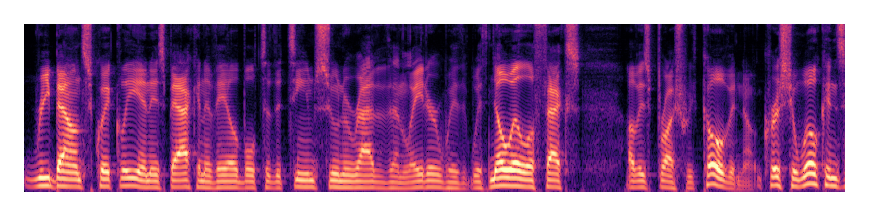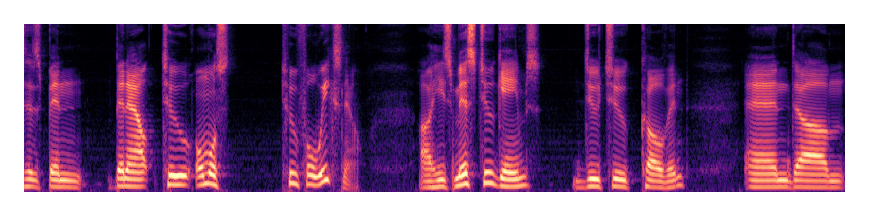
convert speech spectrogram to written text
rebounds quickly and is back and available to the team sooner rather than later with, with no ill effects of his brush with COVID. Now, Christian Wilkins has been been out two almost two full weeks now. Uh, he's missed two games due to COVID, and um,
